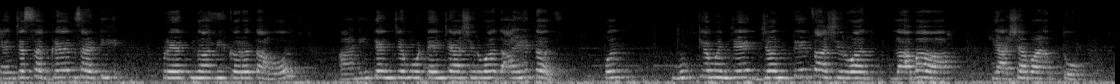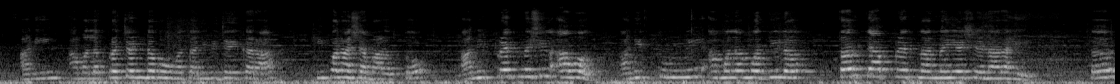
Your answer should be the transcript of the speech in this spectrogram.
यांच्या सगळ्यांसाठी प्रयत्न आम्ही करत आहोत आणि त्यांचे मोठ्यांचे आशीर्वाद आहेतच. पण मुख्य म्हणजे जनतेचा आशीर्वाद लाभावा ही आशा बाळगतो. आणि आम्हाला प्रचंड बहुमताने विजयी करा ही पण आशा बाळगतो. आम्ही प्रयत्नशील आहोत आणि तुम्ही आम्हाला मत दिलं तर त्या प्रयत्नांना यश येणार आहे. तर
